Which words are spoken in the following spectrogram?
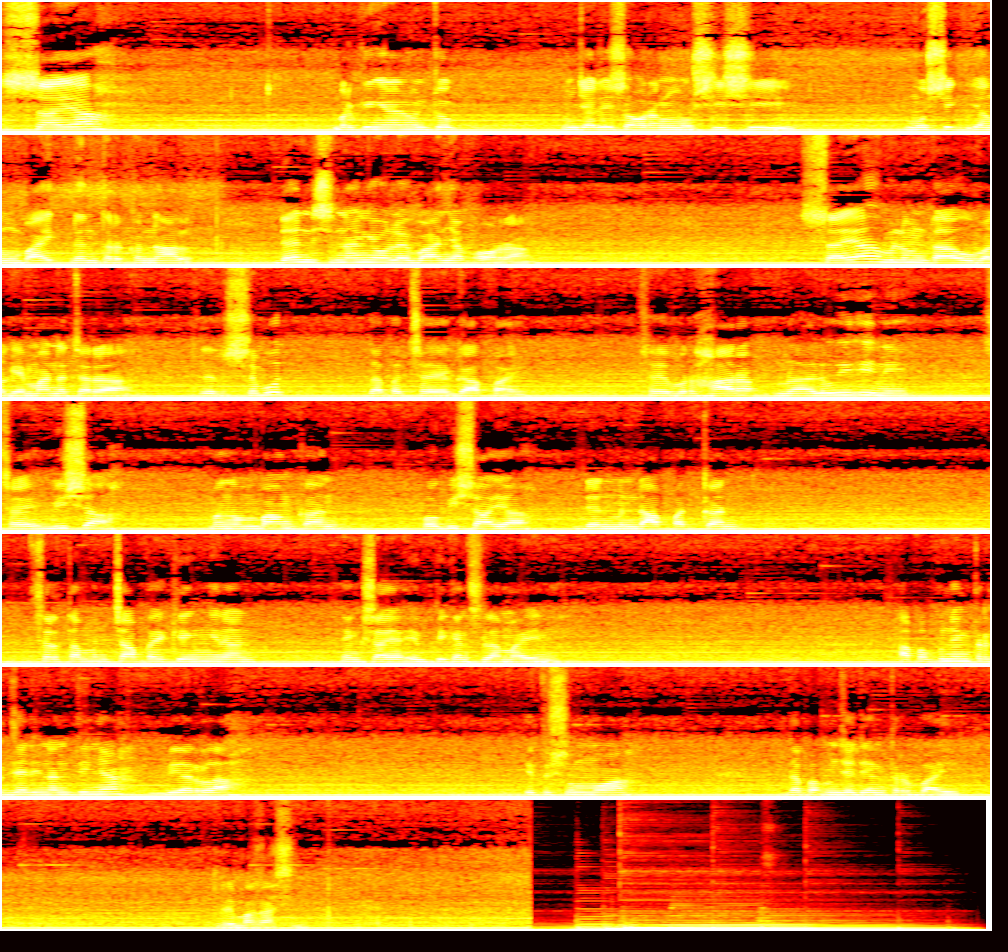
Saya berkeinginan untuk menjadi seorang musisi musik yang baik dan terkenal dan disenangi oleh banyak orang. Saya belum tahu bagaimana cara tersebut dapat saya gapai. Saya berharap melalui ini saya bisa mengembangkan hobi saya dan mendapatkan serta mencapai keinginan yang saya impikan selama ini. Apa pun yang terjadi nantinya, biarlah itu semua dapat menjadi yang terbaik. Terima kasih.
